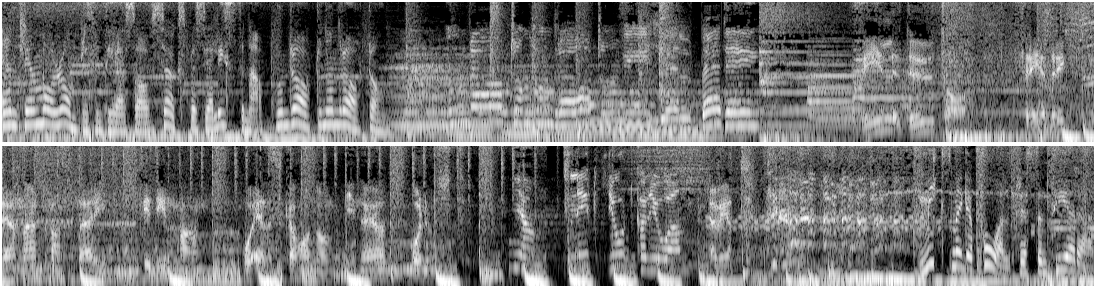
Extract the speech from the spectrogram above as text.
Äntligen morgon presenteras av sökspecialisterna på 118 118. 118 118, vi hjälper dig. Vill du ta Fredrik Lennart Wassberg till din man och älska honom i nöd och lust? Ja. Snyggt gjort, Carl-Johan. Jag vet. Mix Megapol presenterar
